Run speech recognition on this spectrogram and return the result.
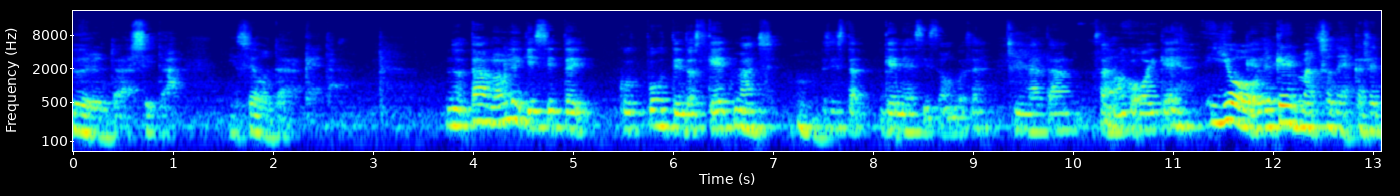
hyödyntää sitä. Niin se on tärkeää. No täällä olikin sitten, kun puhuttiin tuosta GetMatch, Mm. siis Genesis, onko se nimeltään, sanoinko oikein? Joo, ja GenMatch on ehkä se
